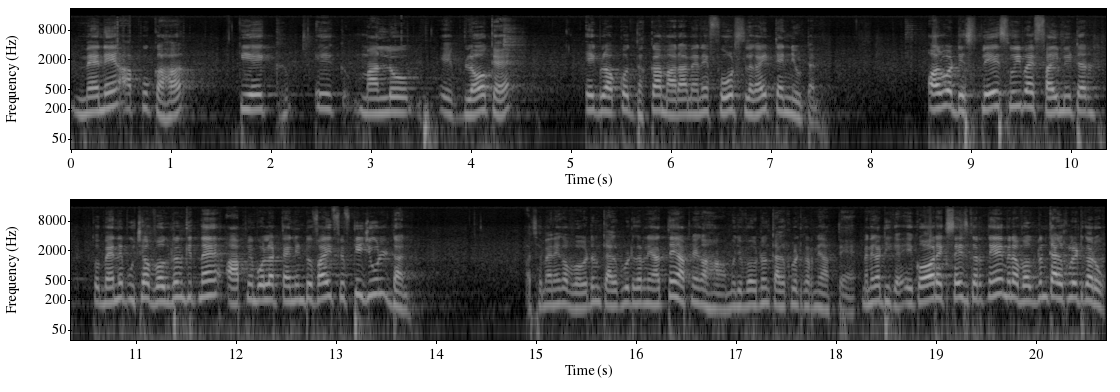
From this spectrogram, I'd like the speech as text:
मैंने आपको कहा कि एक एक मान लो, एक ब्लॉक है। एक ब्लॉक को धक्का मारा मैंने फोर्स लगाई टेन न्यूटन और वो डिस्प्लेस हुई बाय फाइव मीटर तो मैंने पूछा वर्क डन कितना है? आपने बोला ten into five fifty joule done अच्छा मैंने कहा वर्क डन कैलकुलेट करने आते हैं? आपने कहा हाँ मुझे वर्क डन कैलकुलेट करने आते हैं। मैंने कहा, ठीक है, एक और एक्सरसाइज करते हैं, मेरा वर्क डन कैलकुलेट करो।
